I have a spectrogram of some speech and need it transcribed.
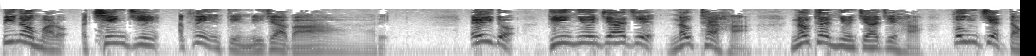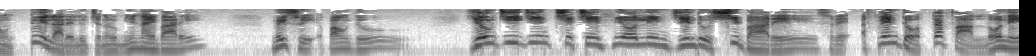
ပြီးနောက်မှာတော့အချင်းချင်းအသင့်အတင်နေကြပါတဲ့အဲ့တော့ဒီညွှန်ကြားချက်နောက်ထပ်ဟာ နောက်ထပ်ညွှန်ကြားချက်ဟာသုံးချက်တောင်တွေ့လာတယ်လို့ကျွန်တော်တို့မြင်နိုင်ပါတယ်မိษွေအပေါင်းတို့ယုံကြည်ခြင်းချစ်ခြင်းမျှော်လင့်ခြင်းတို့ရှိပါတယ်ဆိုတဲ့အသင်းတော်သက်သာလောနေ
